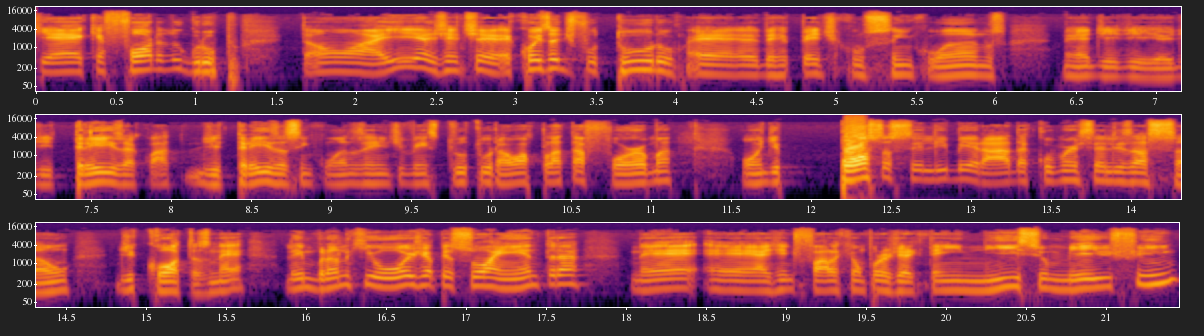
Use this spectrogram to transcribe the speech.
que é, que é fora do grupo. Então aí a gente é coisa de futuro, é, de repente com cinco anos, né, de, de, de, três a quatro, de três a cinco anos, a gente vem estruturar uma plataforma onde possa ser liberada a comercialização de cotas, né? Lembrando que hoje a pessoa entra, né? É, a gente fala que é um projeto que tem início, meio e fim,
